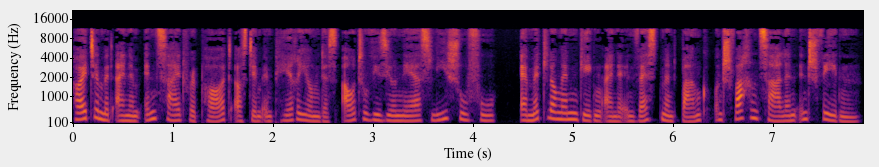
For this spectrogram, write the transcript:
Heute mit einem Inside Report aus dem Imperium des Autovisionärs Li Shufu, Ermittlungen gegen eine Investmentbank und schwachen Zahlen in Schweden.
